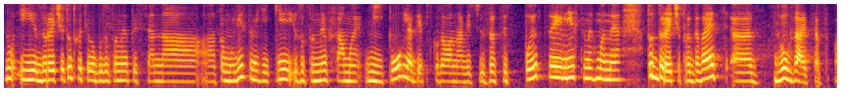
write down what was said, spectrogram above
Ну і до речі, тут хотіла би зупинитися на тому лістингі, який зупинив саме мій погляд. Я б сказала, навіть зацепив цей лістинг мене. Тут, до речі, продавець. Двох зайців е,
